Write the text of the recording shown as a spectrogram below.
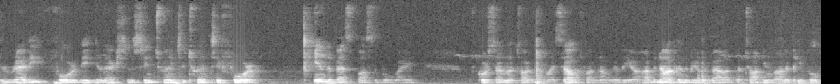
ready for the elections in 2024 in the best possible way. Of course, I'm not talking about myself. I'm not going to be. I'm not going to be on the ballot, but talking about the people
